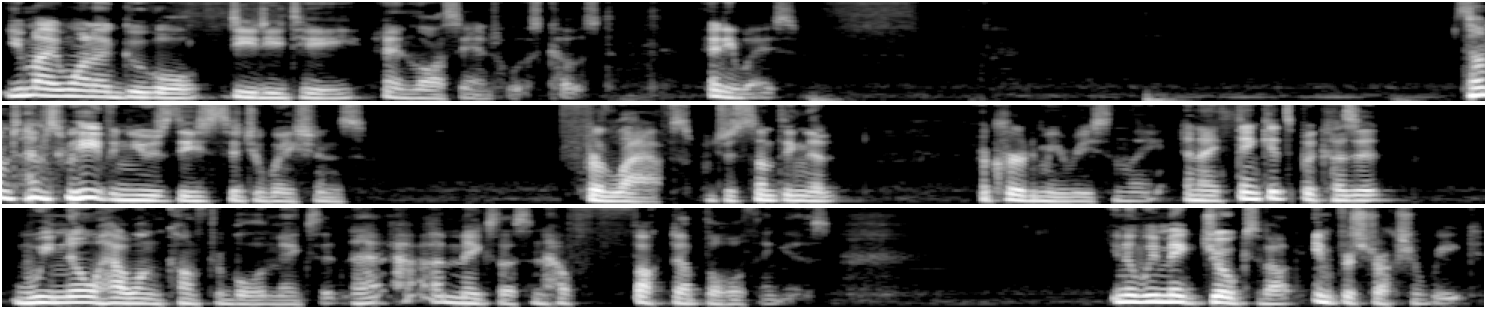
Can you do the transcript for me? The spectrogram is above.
you might want to Google DDT and Los Angeles coast. Anyways, sometimes we even use these situations for laughs, which is something that occurred to me recently, and I think it's because it we know how uncomfortable it makes it, it makes us, and how fucked up the whole thing is. You know, we make jokes about infrastructure week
